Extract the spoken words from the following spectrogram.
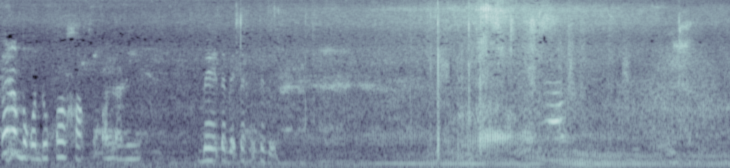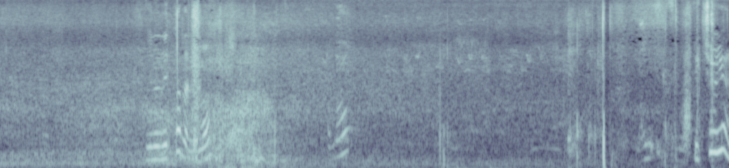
Pero ka ko alari. Minunitor ano mo? Ano? Picture ya?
